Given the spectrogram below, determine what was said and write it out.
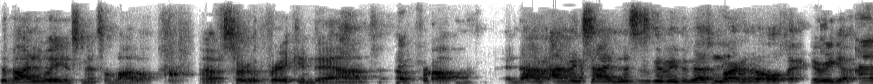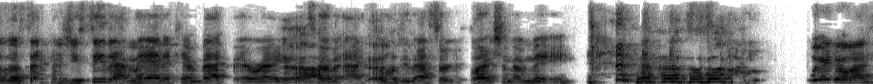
the Vida Williams mental model of sort of breaking down a problem. And I'm, I'm excited. This is going to be the best part of the whole thing. Here we go. I was gonna say because you see that mannequin back there, right? Yeah. So I told you that's a reflection of me. so where do I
